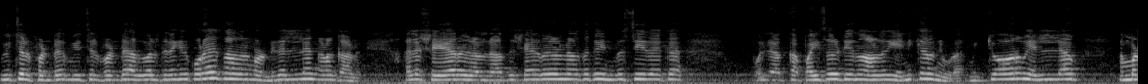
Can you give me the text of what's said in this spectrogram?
മ്യൂച്വൽ ഫണ്ട് മ്യൂച്വൽ ഫണ്ട് അതുപോലെ തന്നെ ഇങ്ങനെ കുറേ സാധനങ്ങളുണ്ട്. ഇതെല്ലാം കണക്കാണ്. അല്ല ഷെയറുകളിനകത്ത് ഷെയറുകളിനകത്തൊക്കെ ഇൻവെസ്റ്റ് ചെയ്തൊക്കെ പൈസ കിട്ടിയെന്ന ആൾ എനിക്കറിഞ്ഞൂടാ. മിക്കവാറും എല്ലാം നമ്മൾ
